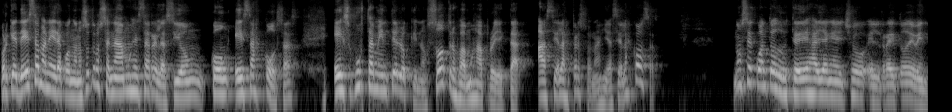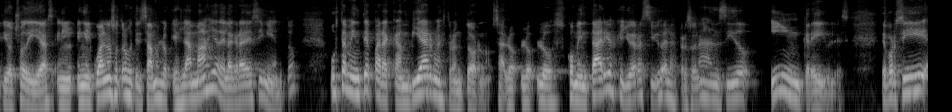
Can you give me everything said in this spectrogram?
Porque de esa manera, cuando nosotros sanamos esa relación con esas cosas, es justamente lo que nosotros vamos a proyectar hacia las personas y hacia las cosas. No sé cuántos de ustedes hayan hecho el reto de 28 días, en, el cual nosotros utilizamos lo que es la magia del agradecimiento, justamente para cambiar nuestro entorno. O sea, los comentarios que yo he recibido de las personas han sido increíbles. De por sí,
